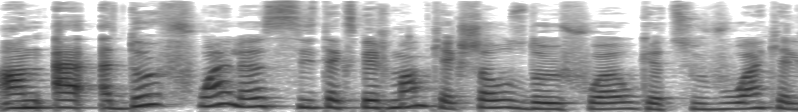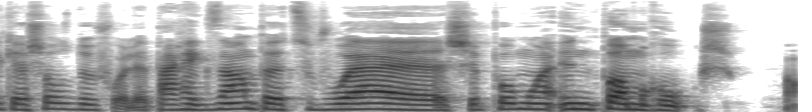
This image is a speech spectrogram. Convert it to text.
à, deux fois, là, si tu expérimentes quelque chose deux fois ou que tu vois quelque chose deux fois, là, par exemple, tu vois, euh, je sais pas moi, une pomme rouge. Bon.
